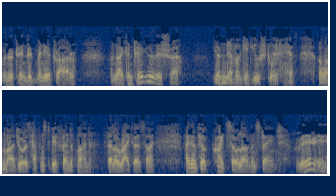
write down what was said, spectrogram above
and attended many a trial. And I can tell you this, sir. You never get used to it. Yes. Well, one of our jurors happens to be a friend of mine, a fellow writer, so I, I don't feel quite so alone and strange. Really?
